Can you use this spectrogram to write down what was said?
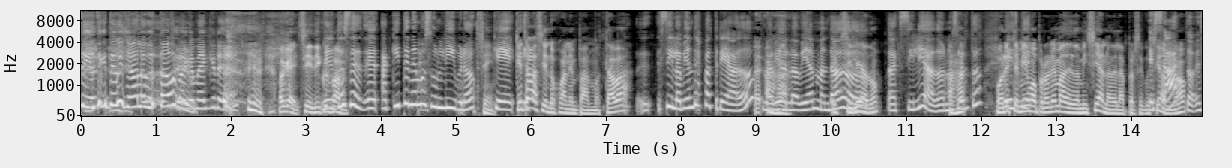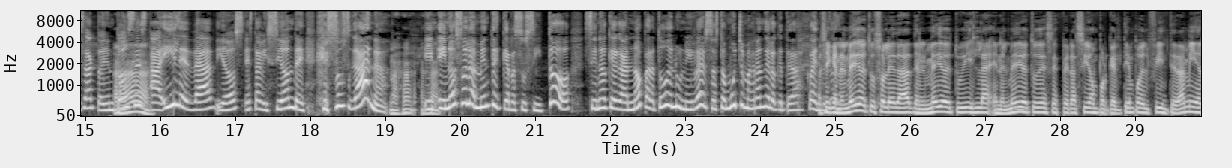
Sí, así que tengo que llevarlo a Gustavo para que me crea. ok, sí, disculpa. entonces, eh, aquí tenemos un libro Sí. que... ¿Qué estaba haciendo Juan en Pasmo? Estaba eh, Sí, lo habían despatriado, Eh, lo, habían, lo habían mandado Exiliado. exiliado, ¿no es cierto? por este, mismo problema de Domiciano, de la persecución, Exacto, ¿no? exacto. Y entonces Ah. ahí le da Dios esta visión de Jesús gana. Ajá, Y, ajá. y no solamente que resucitó, sino que ganó para todo el universo. Esto es mucho más grande de lo que te das cuenta. Así que en el medio de tu soledad, en el medio de tu isla, en el medio de tu desesperación, porque el tiempo del fin te da miedo,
